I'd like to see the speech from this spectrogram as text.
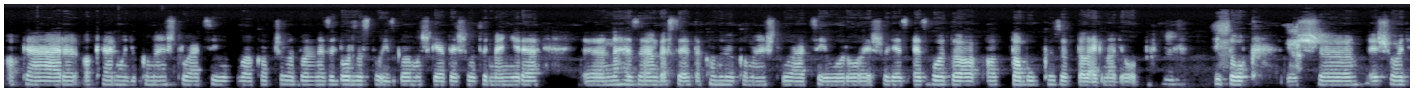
akár, akár mondjuk a menstruációval kapcsolatban. Ez egy borzasztó izgalmas kérdés volt, hogy mennyire nehezen beszéltek a nők a menstruációról, és hogy ez, ez volt a, a tabuk között a legnagyobb titok, és, és hogy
